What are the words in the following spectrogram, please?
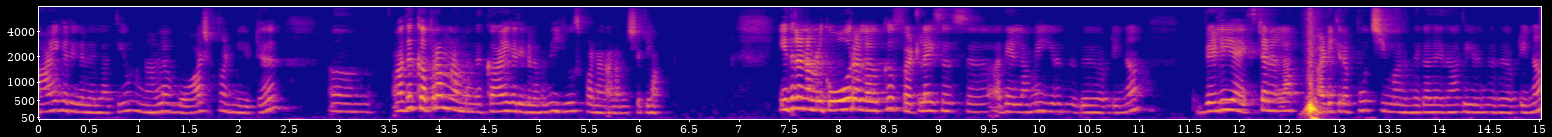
காய்கறிகள் எல்லாத்தையும் நல்லா வாஷ் பண்ணிட்டு அதுக்கப்புறம் நம்ம இந்த காய்கறிகளை வந்து யூஸ் பண்ண ஆரம்பிச்சுக்கலாம். இதில் நம்மளுக்கு ஓரளவுக்கு ஃபெர்டிலைசர்ஸ் அது எல்லாமே இருந்தது அப்படின்னா வெளியே எக்ஸ்டர்னலாக அடிக்கிற பூச்சி மருந்துகள் ஏதாவது இருந்தது அப்படின்னா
